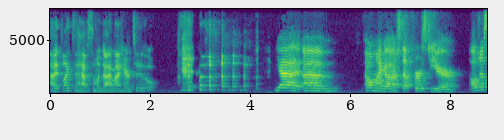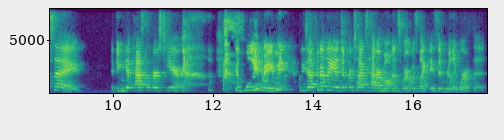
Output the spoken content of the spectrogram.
i'd like to have someone dye my hair too Yeah. Um, oh my gosh, that first year. I'll just say, if you can get past the first year, because believe me, we we definitely at different times had our moments where it was like, is it really worth it?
